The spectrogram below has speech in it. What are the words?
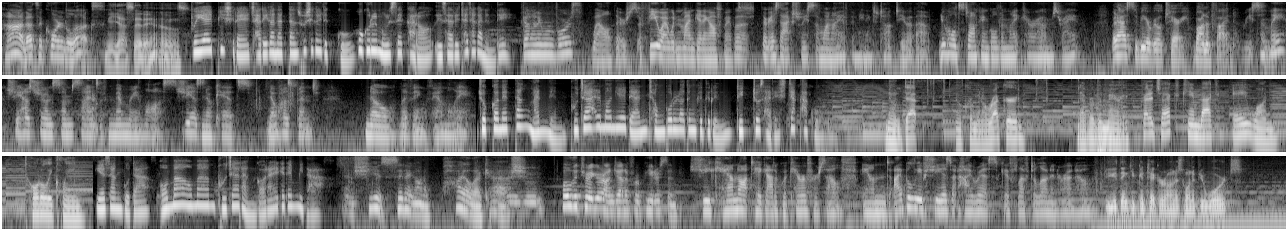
Huh, that's a corner deluxe. Yes, it is. VIP실에 자리가 났다는 소식을 듣고 호구를 몰색하러 의사를 찾아가는데 Got anyone for us? Well, there's a few I wouldn't mind getting off my book. There is actually someone I have been meaning to talk to you about. You hold stock in Golden Light Care Homes, right? But it has to be a real cherry, bona fide. Recently, she has shown some signs of memory loss. She has no kids, no husband, no living family. 조건에 딱 맞는 부자 할머니에 대한 정보를 얻은 그들은 뒷조사를 시작하고 No debt, no criminal record, never been married. Credit check came back A1, totally clean. 예상보다 어마어마한 부자란 걸 알게 됩니다. And she is sitting on a pile of cash. Pull the trigger on Jennifer Peterson. She cannot take adequate care of herself, and I believe she is at high risk if left alone in her own home. Do you think you can take her on as one of your wards?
